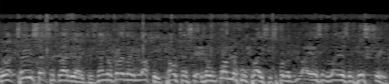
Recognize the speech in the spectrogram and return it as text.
So we've got two sets of gladiators. Now you're very, very lucky. Colchester is a wonderful place. It's full of layers and layers of history.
